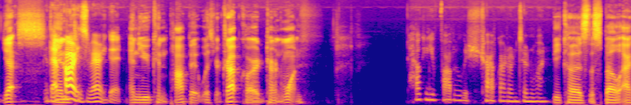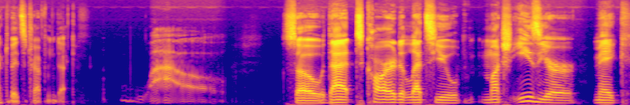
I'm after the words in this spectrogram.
yes, That and, card is very good. and you can pop it with your trap card turn one How can you pop it with your trap card on turn one? because the spell activates the trap from the deck. Wow. So that card lets you much easier make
